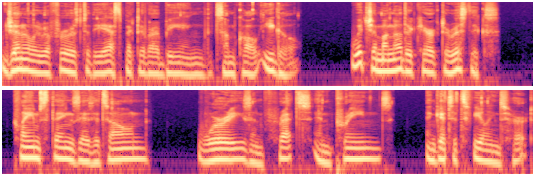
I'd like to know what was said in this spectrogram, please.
generally refers to the aspect of our being that some call ego, which, among other characteristics, claims things as its own, worries and frets and preens, and gets its feelings hurt.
